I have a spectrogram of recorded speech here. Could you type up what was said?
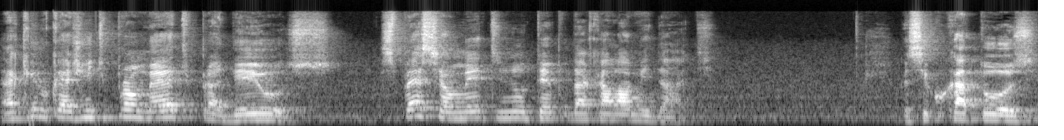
é aquilo que a gente promete para Deus, especialmente no tempo da calamidade. Versículo 14:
